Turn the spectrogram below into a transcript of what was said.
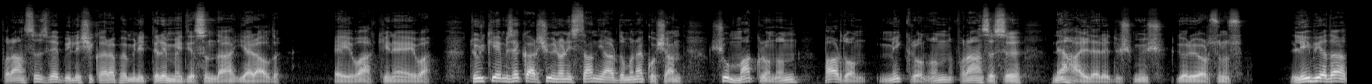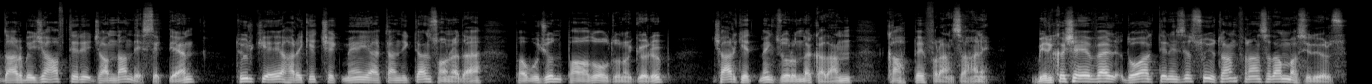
Fransız ve Birleşik Arap Emirlikleri medyasında yer aldı. Eyvah kine eyvah. Türkiye'mize karşı Yunanistan yardımına koşan şu Macron'un, pardon Mikron'un Fransızı ne hallere düşmüş görüyorsunuz. Libya'da darbeci Hafter'i candan destekleyen, Türkiye'ye hareket çekmeye yeltendikten sonra da pabucun pahalı olduğunu görüp çark etmek zorunda kalan kahpe Fransa hani. Birkaç ay evvel Doğu Akdeniz'de su yutan Fransa'dan bahsediyoruz.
